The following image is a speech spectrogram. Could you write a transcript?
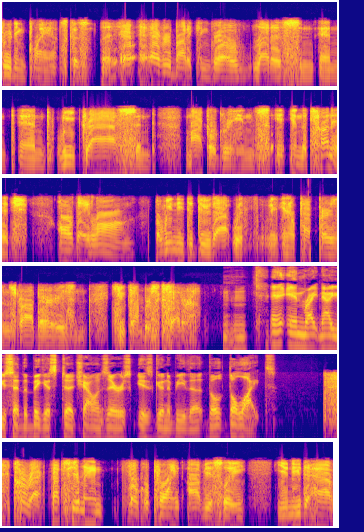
fruiting plants because everybody can grow lettuce and and and wheatgrass and microgreens in the tonnage all day long. But we need to do that with you know peppers and strawberries and cucumbers, etc. Mm-hmm. And, and, right now, you said the biggest uh, challenge there is, is going to be the, the, the lights. Correct. That's your main focal point. Obviously, you need to have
